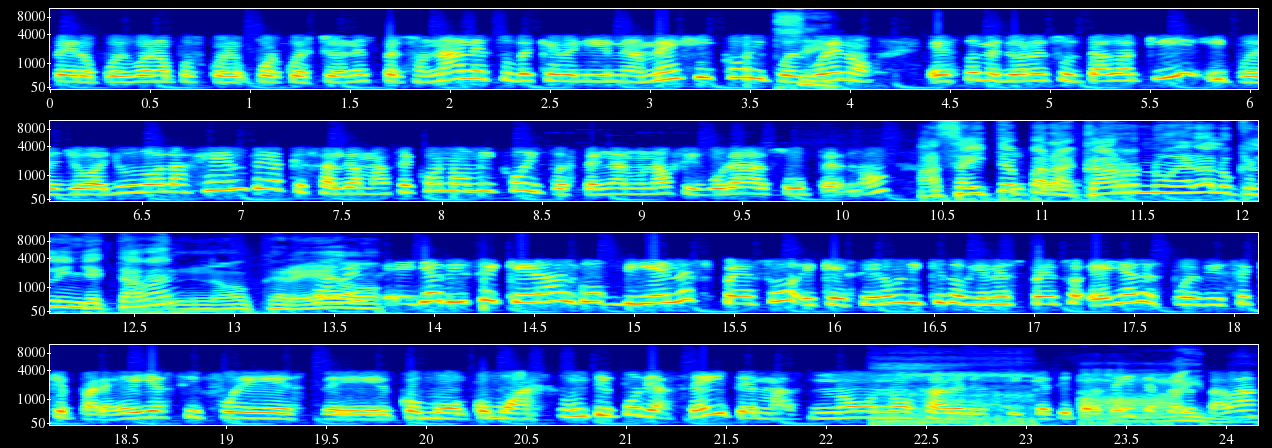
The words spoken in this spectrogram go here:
pero pues bueno, pues cu- por cuestiones personales tuve que venirme a México y pues Sí. bueno, esto me dio resultado aquí y pues yo ayudo a la gente a que salga más económico y pues tengan una figura súper, ¿no? ¿Aceite Y para pues- carro no era lo que le inyectaban? No ¿Sabes? creo. Ella dice que era algo bien espeso, y que si era un líquido bien espeso. Ella después dice que para ella sí fue este como como a- un tipo de aceite, más no no sabe decir qué tipo de aceite, pero estaba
